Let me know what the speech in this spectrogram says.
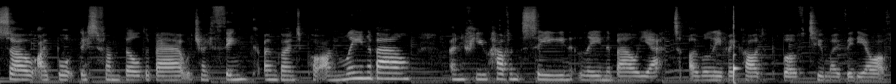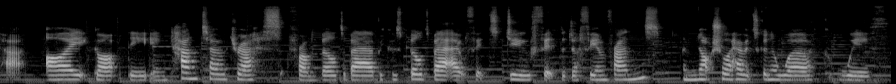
So I bought this from Build-A-Bear, which I think I'm going to put on LinaBell. And if you haven't seen LinaBell yet, I will leave a card up above to my video of her. I got the Encanto dress from Build-A-Bear because Build-A-Bear outfits do fit the Duffy and Friends. I'm not sure how it's going to work with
